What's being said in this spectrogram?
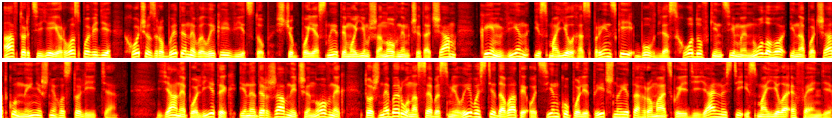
автор цієї розповіді, хочу зробити невеликий відступ, щоб пояснити моїм шановним читачам, ким він, Ісмаїл Гаспринський, був для Сходу в кінці минулого і на початку нинішнього століття. Я не політик і не державний чиновник, тож не беру на себе сміливості давати оцінку політичної та громадської діяльності Ісмаїла Ефенді.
